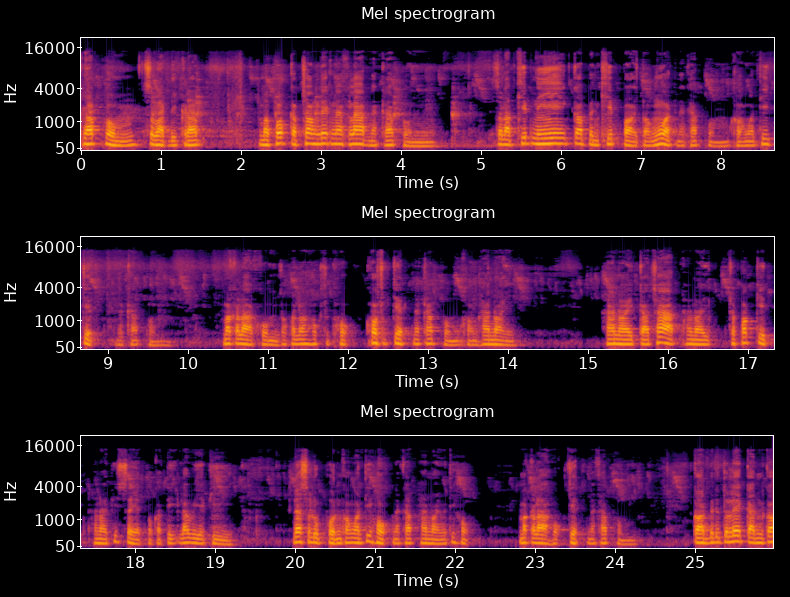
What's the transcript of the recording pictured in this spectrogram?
ครับผมสวัสดีครับ มาพบกับช่องเลขนาคราชนะครับผมสำหรับคลิปนี้ก็เป็นคลิปปล่อยต่องวดนะครับผมของวันที่ 7 นะครับผมมกราคม2566 67 นะครับผมของฮานอยฮานอยกาชาติฮานอยเฉพาะกิจฮานอยพิเศษ ปกติและ VIP และสรุปผลของวันที่ 6 นะครับฮานอยวันที่ 6 มกราคม67 นะครับผมก่อนไปดูตัวเลขกันก็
